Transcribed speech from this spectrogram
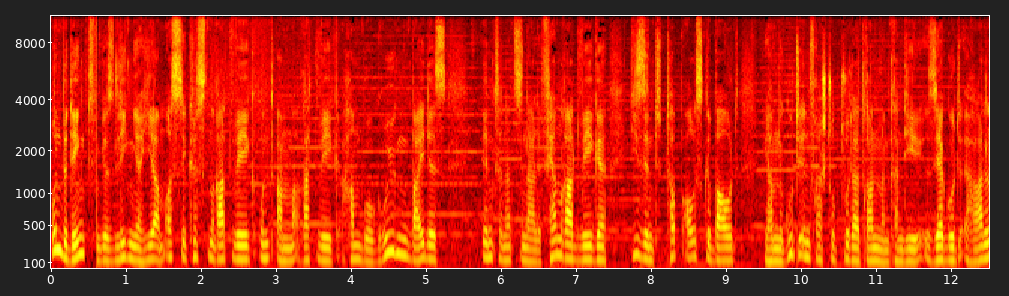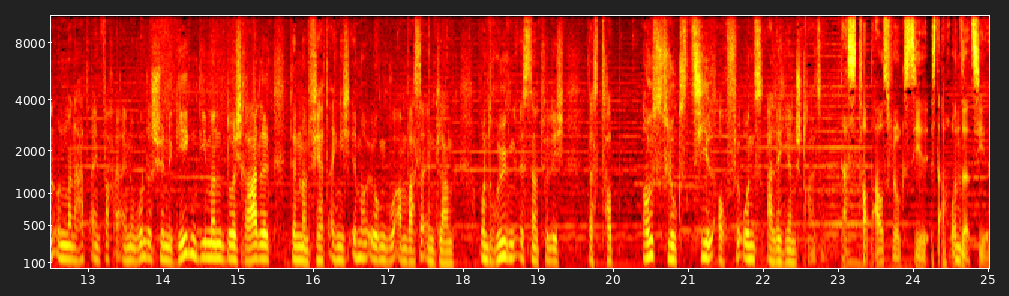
Unbedingt. Wir liegen ja hier am Ostseeküstenradweg und am Radweg Hamburg-Rügen, beides internationale Fernradwege. Die sind top ausgebaut. Wir haben eine gute Infrastruktur da dran. Man kann die sehr gut erradeln und man hat einfach eine wunderschöne Gegend, die man durchradelt, denn man fährt eigentlich immer irgendwo am Wasser entlang. Und Rügen ist natürlich das top Top-Ausflugsziel auch für uns alle hier in Stralsund. Das Top-Ausflugsziel ist auch unser Ziel.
